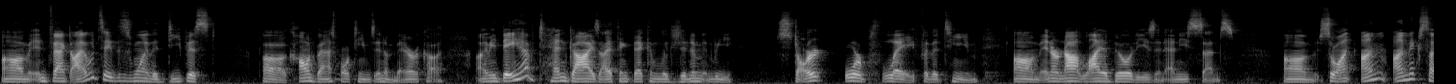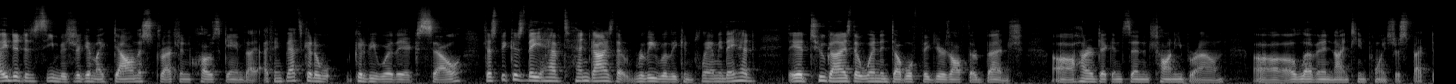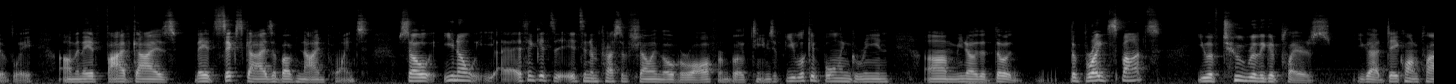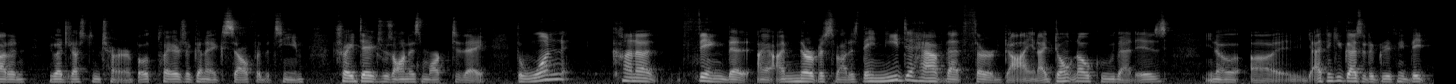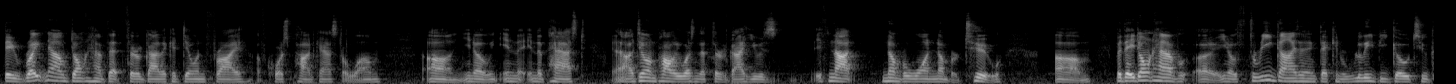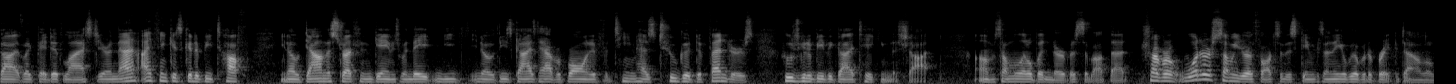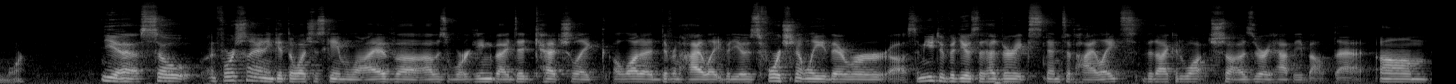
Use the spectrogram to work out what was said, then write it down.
Um, in fact, I would say this is one of the deepest uh, college basketball teams in America. I mean, they have ten guys I think that can legitimately start or play for the team, um, and are not liabilities in any sense. Um, so I, I'm I'm excited to see Michigan like down the stretch in close games. I, I think that's gonna gonna be where they excel, just because they have ten guys that really really can play. I mean they had they had two guys that went in double figures off their bench, uh, Hunter Dickinson and Chaundee Brown, uh, 11 and 19 points respectively. Um, and they had five guys, they had six guys above nine points. So you know, I think it's it's an impressive showing overall from both teams. If you look at Bowling Green, um, you know the the bright spots, you have two really good players. You got Daeqwon Plowden, you got Justin Turner. Both players are going to excel for the team. Trey Diggs was on his mark today. The one kind of thing that I, am nervous about is they need to have that third guy, and I don't know who that is. You know, uh, I think you guys would agree with me. They they right now don't have that third guy like a Dylan Frye, of course, podcast alum. Um, you know, in the in the past, uh, Dylan probably wasn't the third guy. He was, if not number one, number two. Um, but they don't have, uh, you know, three guys I think that can really be go-to guys like they did last year, and that I think is going to be tough, you know, down the stretch in games when they need, you know, these guys to have a ball. And if a team has two good defenders, who's going to be the guy taking the shot? Um, so I'm a little bit nervous about that. Trevor, what are some of your thoughts of this game? Because I know you'll be able to break it down a little more. Yeah, so unfortunately, I didn't get to watch this game live. Uh, I was working, but I did catch like a lot of different highlight videos. Fortunately, there were uh, some YouTube videos that had very extensive highlights that I could watch, so I was very happy about that. Um,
